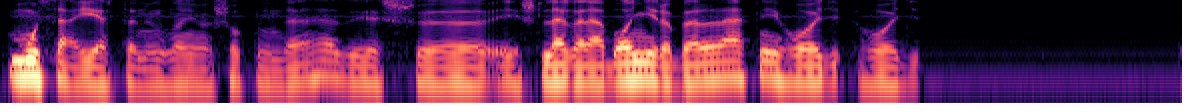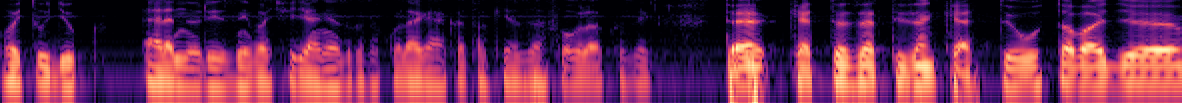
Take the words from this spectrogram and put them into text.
muszáj értenünk nagyon sok mindenhez, és, és legalább annyira belelátni, hogy, hogy, hogy tudjuk ellenőrizni vagy figyelni azokat a kollégákat, aki ezzel foglalkozik. Te 2012 óta vagy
